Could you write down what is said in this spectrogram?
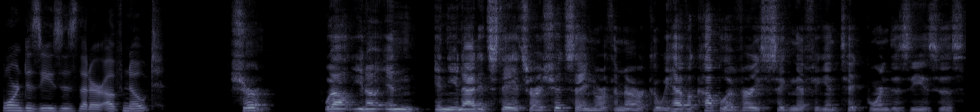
borne diseases that are of note? Sure. Well, you know, in, in the United States, or I should say North America, we have a couple of very significant tick borne diseases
